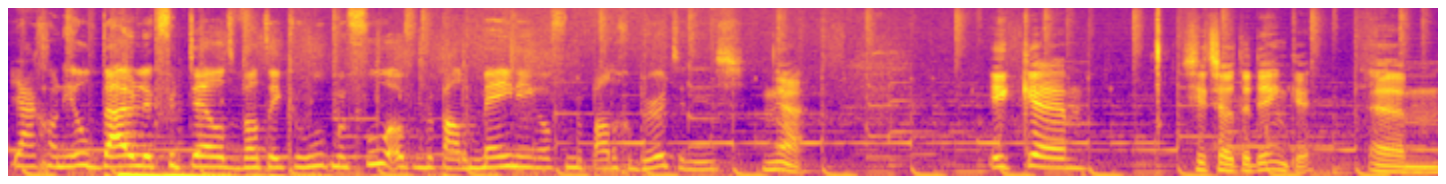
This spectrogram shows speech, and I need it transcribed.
ja, gewoon heel duidelijk vertelt wat ik, hoe ik me voel over een bepaalde mening of een bepaalde gebeurtenis. Ja. Ik ehm, zit zo te denken. ehm,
